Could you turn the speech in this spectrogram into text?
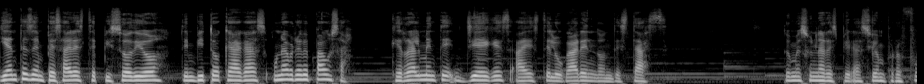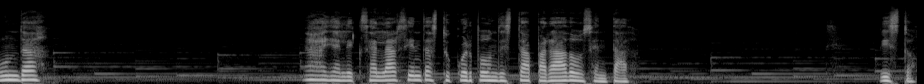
Y antes de empezar este episodio, te invito a que hagas una breve pausa, que realmente llegues a este lugar en donde estás. Tomes una respiración profunda. Ay, al exhalar sientas tu cuerpo donde está parado o sentado. Listo.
